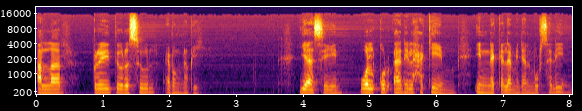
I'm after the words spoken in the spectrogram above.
আল্লাহর প্রেরিত রসুল এবং নবী। ইয়াসিন, ওয়াল কুরআনিল হাকিম ইন্না কালামিনাল মুরসালিন।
